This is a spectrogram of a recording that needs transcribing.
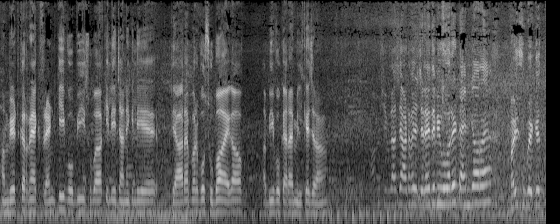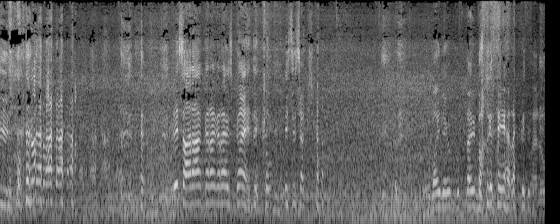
हम वेट कर रहे हैं एक फ्रेंड की। वो भी सुबह के लिए जाने के लिए तैयार है, पर वो सुबह आएगा। अभी वो कह रहा है, मिलके जाना। हम शिमला से आठ बजे चले थे भी हो रहे टाइम क्या हो रहा है? भाई सुबह के तीन। ये सारा करा करा इसका है देखो इस शख्स का। तो भाई देखो कुत्ता भी भाग रहे यार। Hello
